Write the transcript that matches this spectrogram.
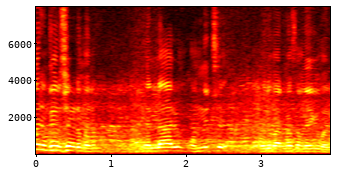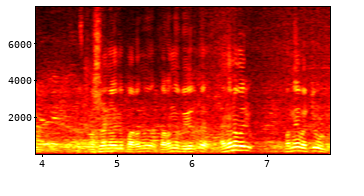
വരും തീർച്ചയായിട്ടും വരും. എല്ലാവരും ഒന്നിച്ച് ഒരു ഭരണസമിതിയിലേക്ക് വരും. പ്രശ്നങ്ങളൊക്കെ പറഞ്ഞ് പറഞ്ഞ് തീർത്ത് അങ്ങനെ വരും. വന്നേ പറ്റുള്ളൂ.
